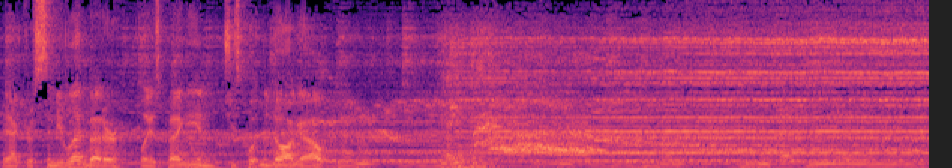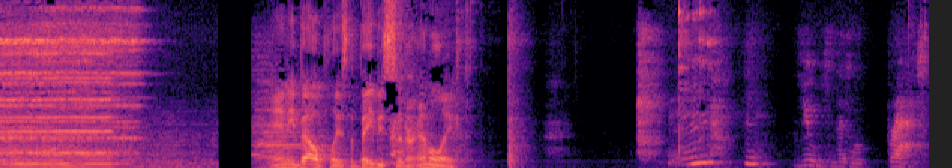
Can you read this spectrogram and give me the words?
The actress Cindy Leadbetter plays Peggy, and she's putting the dog out. Belle plays the babysitter, Emily. You little brat.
